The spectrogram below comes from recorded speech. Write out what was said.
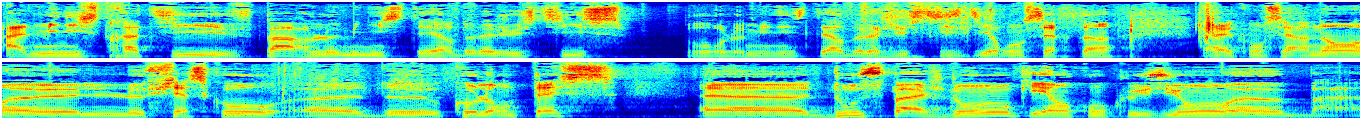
administrative par le ministère de la Justice, pour le ministère de la Justice diront certains, euh, concernant euh, le fiasco euh, de Colantes. 12 pages donc, et en conclusion, bah,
